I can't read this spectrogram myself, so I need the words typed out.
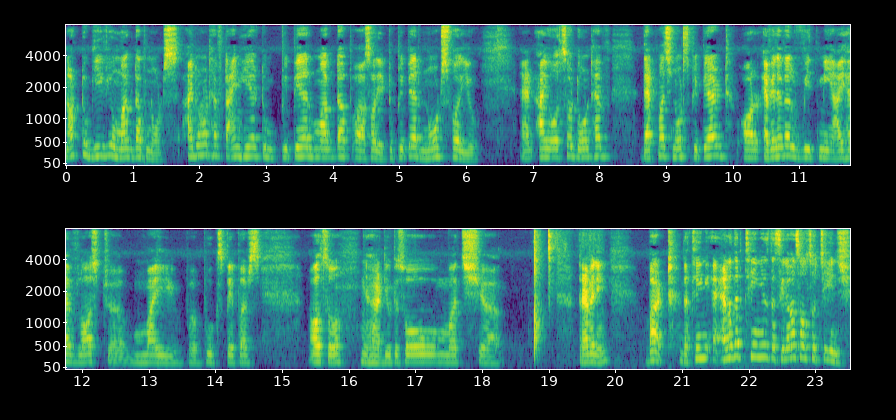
not to give you mugged up notes. I do not have time here to prepare mugged up uh, sorry to prepare notes for you and i also don't have that much notes prepared or available with me. I have lost uh, my uh, books papers also uh, due to so much uh, traveling. But the thing another thing is the syllabus also changed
